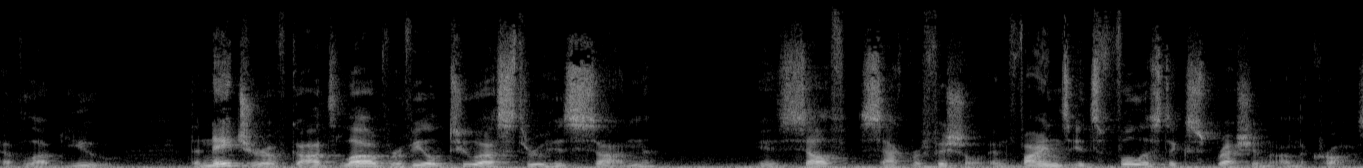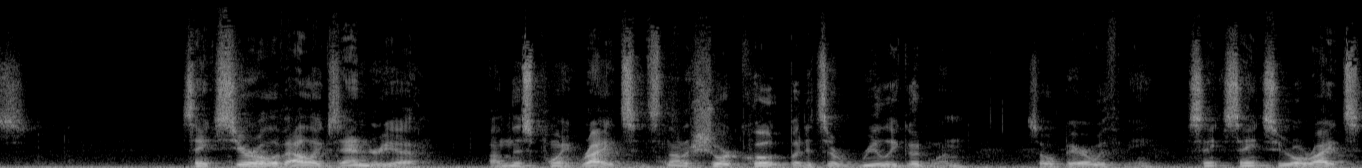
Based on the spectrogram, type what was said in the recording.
have loved you. The nature of God's love revealed to us through his Son is self sacrificial and finds its fullest expression on the cross. St. Cyril of Alexandria on this point writes it's not a short quote, but it's a really good one, so bear with me. St. Cyril writes,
